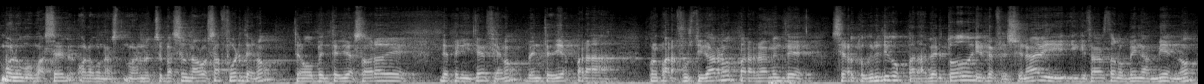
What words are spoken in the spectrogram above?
Bueno, pues va a ser, hola, buenas, buenas noches, va a ser una cosa fuerte, ¿no? Tenemos 20 días ahora de, de penitencia, ¿no? 20 días para, bueno, para fustigarnos, para realmente ser autocríticos, para ver todo y reflexionar y, y quizás hasta nos vengan bien, ¿no?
